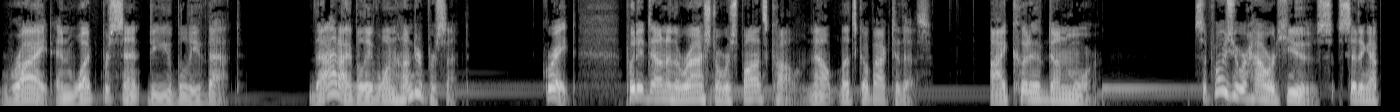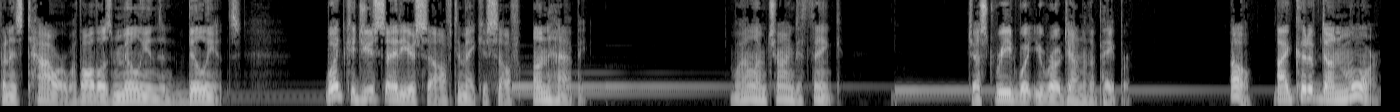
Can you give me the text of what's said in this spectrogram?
Right, and what percent do you believe that? That I believe 100%. Great. Put it down in the rational response column. Now, let's go back to this. I could have done more. Suppose you were Howard Hughes, sitting up in his tower with all those millions and billions. What could you say to yourself to make yourself unhappy? Well, I'm trying to think. Just read what you wrote down in the paper. Oh, I could have done more.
